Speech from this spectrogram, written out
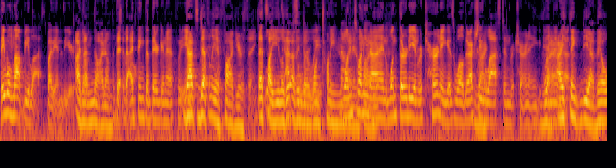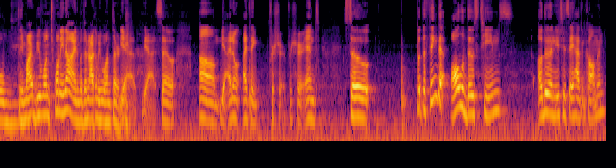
they will not be last by the end of the year. I don't know. I don't think Th- so. I think that they're gonna. you know, that's definitely a five-year thing. That's like you look at. I think they're 129. 129, 130 and returning as well. They're actually Right. last in returning. And Right. then, I uh, think yeah they'll they might be 129, but they're not going to be 130. Yeah, yeah. So, um, yeah, I don't. I think for sure, for sure. And so, but the thing that all of those teams, other than UTSA, have in common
